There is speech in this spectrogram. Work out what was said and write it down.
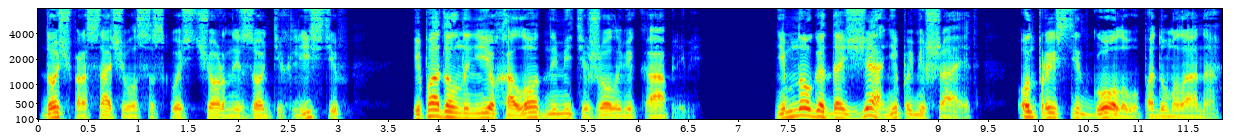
Дождь просачивался сквозь черный зонтик листьев и падал на нее холодными тяжелыми каплями. Немного дождя не помешает. Он прояснит голову, — подумала она.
